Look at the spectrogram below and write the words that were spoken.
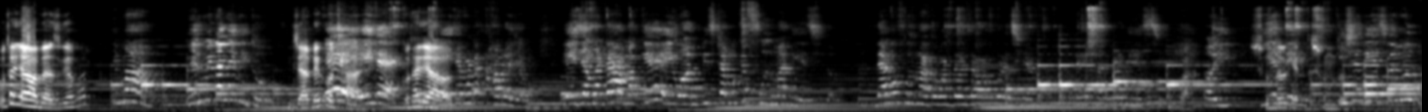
কোথায় যাওয়া হবে আজকে আবার? যাবে কোথায়? কোথায় যাওয়া হবে? এই জামাটা আমাকে এই ওয়ান পিসটা আমাকে ফুলমা দিয়েছিল। দেখো ফুলমা তোমার দেওয়া জামা পরেছি ওই সুন্দর কিন্তু, সুন্দর। কিসে দিয়েছিল বলব?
